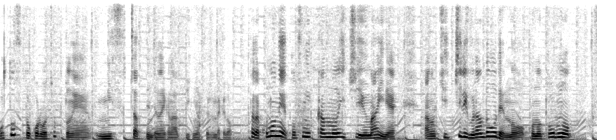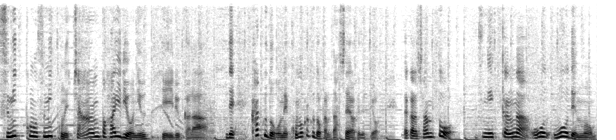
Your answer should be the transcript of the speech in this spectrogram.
落とすところをちょっとね、ミスっちゃってんじゃないかなっていう気がするんだけど、ただこのね、突撃艦の位置うまいね、あの、きっちりグランドオーデンのこの頭部の隅っこの隅っこにちゃんと入るように打っているから、で、角度をね、この角度から出したいわけですよ。だからちゃんと突撃艦がウォーデンの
